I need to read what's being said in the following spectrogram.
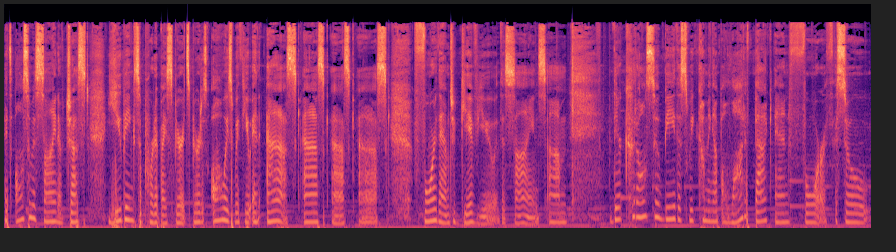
It's also a sign of just you being supported by Spirit. Spirit is always with you, and ask, ask, ask, ask for them to give you the signs. Um, there could also be this week coming up a lot of back and forth. So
